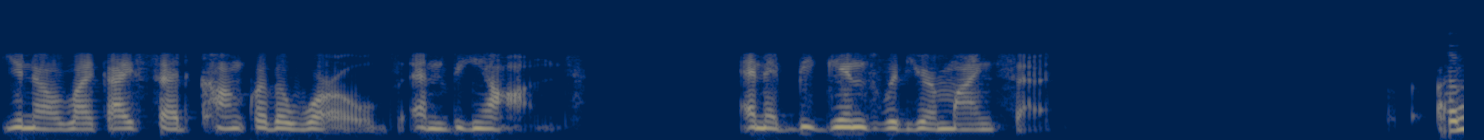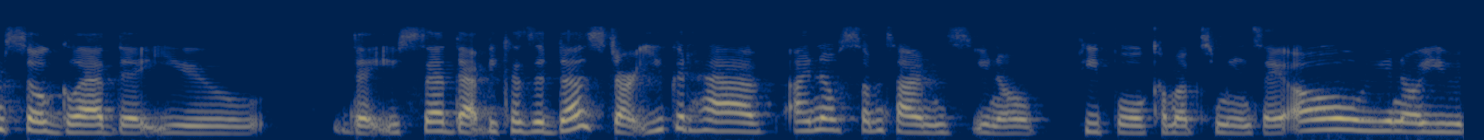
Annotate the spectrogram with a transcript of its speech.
you know, like I said, conquer the world and beyond. And it begins with your mindset. I'm so glad that you that you said that because it does start. You could have I know sometimes, you know, people come up to me and say, "Oh, you know, you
